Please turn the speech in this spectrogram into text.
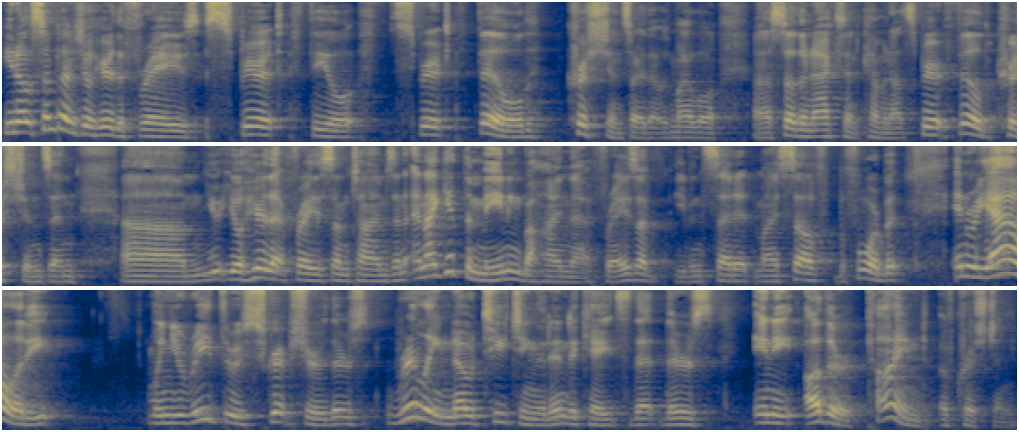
You know, sometimes you'll hear the phrase spirit filled Christians. Sorry, that was my little uh, southern accent coming out. Spirit filled Christians. And um, you, will hear that phrase sometimes. And, and I get the meaning behind that phrase. I've even said it myself before. But in reality, when you read through Scripture, there's really no teaching that indicates that there's any other kind of Christian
